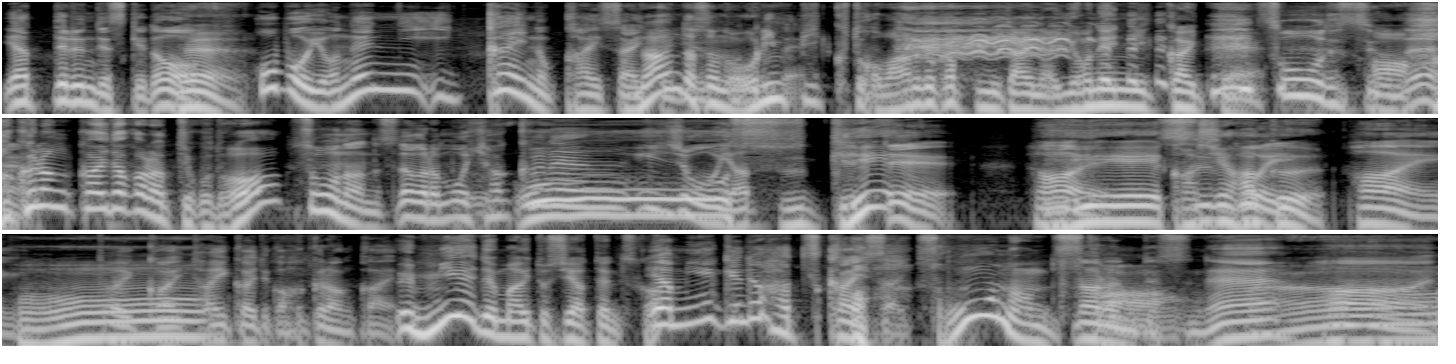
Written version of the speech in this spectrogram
やってるんですけど、ええ。ほぼ4年に1回の開催なんだそのオリンピッックとかワールドカップみたいな4年に1回って。そうですよね。あ博覧会だからっていうこと？そうなんです。だからもう100年以上やっおーすげえ。てはい。へえ菓子すごい。博はい。大大会大会というか博覧会。え三重で毎年やってんですか？いや三重県では初開催。あそうなんですか。なるんですね。はい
